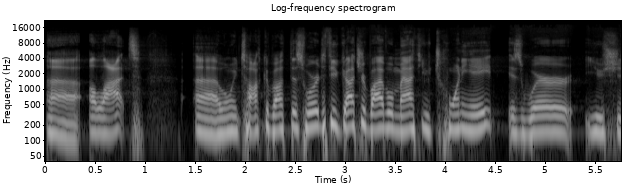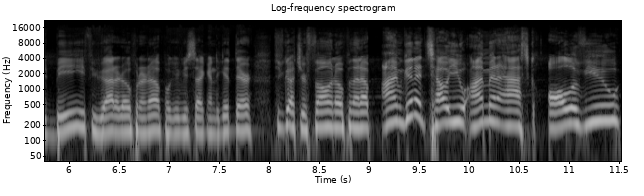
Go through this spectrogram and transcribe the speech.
uh, a lot uh, when we talk about this word. If you've got your Bible, Matthew 28 is where you should be. If you've got it, open it up. I'll give you a second to get there. If you've got your phone, open that up. I'm going to tell you, I'm going to ask all of you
